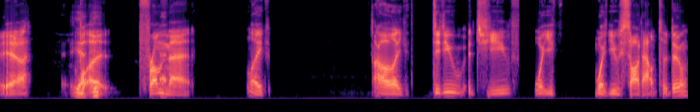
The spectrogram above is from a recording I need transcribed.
Yeah, yeah. But it, from that, like Oh, like, did you achieve what you what you sought out to do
